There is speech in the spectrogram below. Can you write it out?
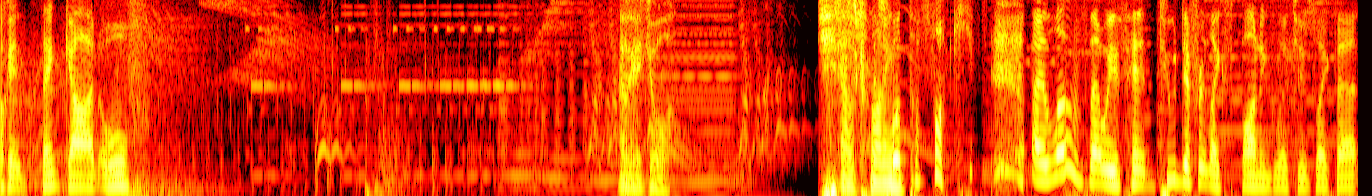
okay, thank God. Oof. Okay, cool. Jesus Christ, funny. what the fuck? I love that we've hit two different, like, spawning glitches like that.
